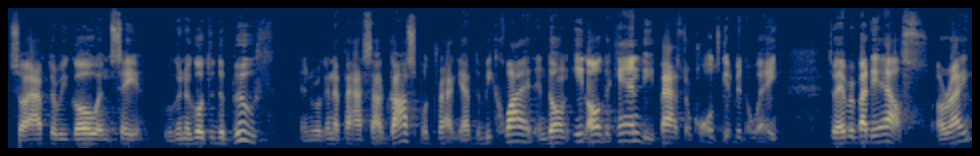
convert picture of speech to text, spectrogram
So after we go and say, we're going to go to the booth and we're going to pass out gospel tract, you have to be quiet and don't eat all the candy Pastor Cole's giving away to everybody else, all right?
